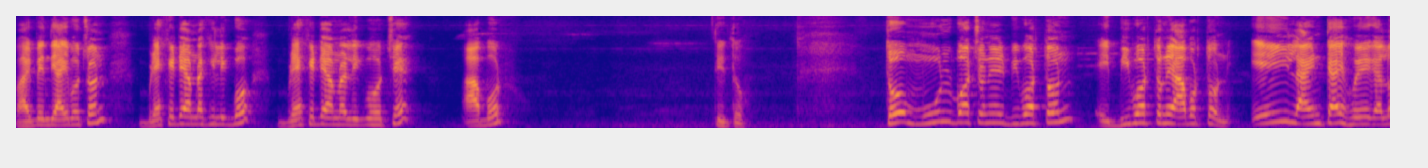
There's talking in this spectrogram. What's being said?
হাইপেন দিয়ে আই বচন। ব্র্যাকেটে আমরা কি লিখব? ব্র্যাকেটে আমরা লিখব হচ্ছে আবর তিত। তো মূল বচনের বিবর্তন, এই বিবর্তনের আবর্তন, এই লাইনটাই হয়ে গেল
